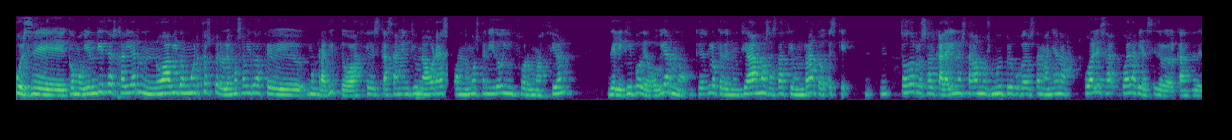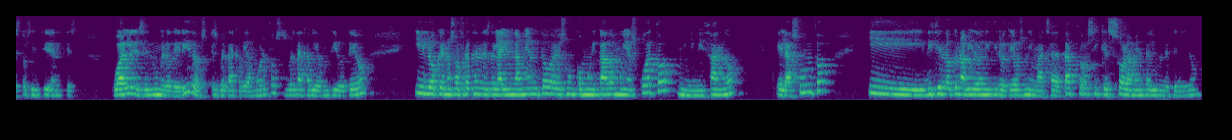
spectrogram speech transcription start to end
Pues eh, como bien dices, Javier, no ha habido muertos, pero lo hemos sabido hace un ratito, hace escasamente una hora es cuando hemos tenido información del equipo de gobierno, que es lo que denunciábamos hasta hace un rato. Es que todos los alcalainos estábamos muy preocupados esta mañana cuál, es, cuál había sido el alcance de estos incidentes, cuál es el número de heridos. Es verdad que había muertos, es verdad que había un tiroteo, y lo que nos ofrecen desde el ayuntamiento es un comunicado muy escueto, minimizando el asunto y diciendo que no ha habido ni tiroteos ni machetazos y que solamente hay un detenido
